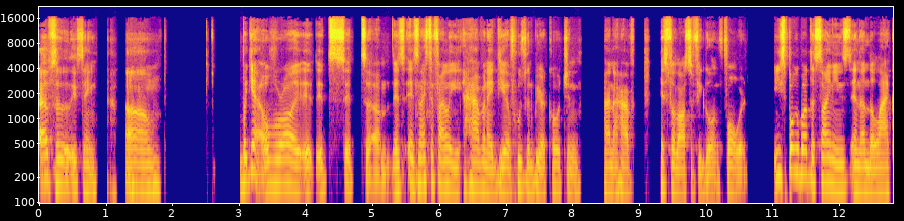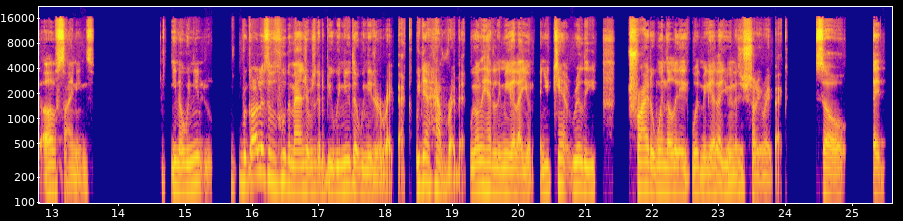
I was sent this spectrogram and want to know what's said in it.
absolutely same um but yeah, overall, it, it's it's um it's it's nice to finally have an idea of who's going to be our coach and kind of have his philosophy going forward. He spoke about the signings and then the lack of signings. You know, we need regardless of who the manager was going to be, we knew that we needed a right back. We didn't have a right back. We only had Miguel Layun, and you can't really try to win the league with Miguel Layun as your starting right back. So it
